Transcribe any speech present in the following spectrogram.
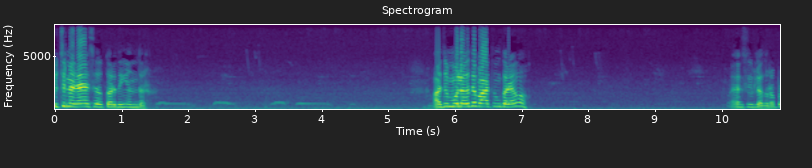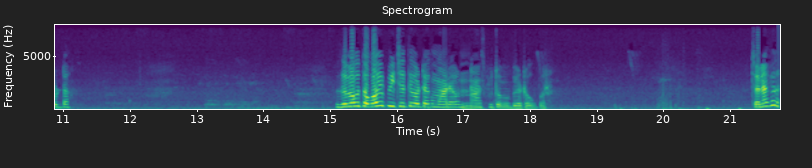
पिच न जाए, ऐसे कर दी अंदर। आज मुँह लगते बाथरूम करेगा। ऐसे लग रहा पड्डा। जब तो कोई पीछे थे अटैक मारे और नाच पीटो, वो बैठो ऊपर। चले फिर?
